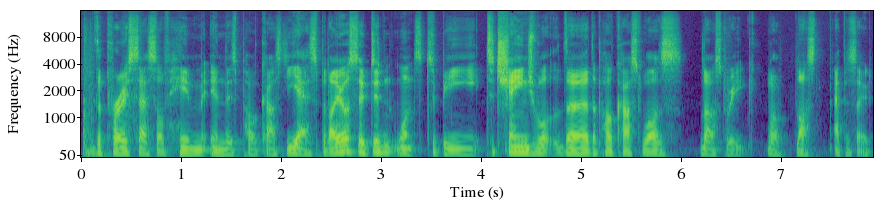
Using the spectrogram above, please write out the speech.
the process of him in this podcast, yes, but I also didn't want to be to change what the the podcast was last week, well, last episode,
